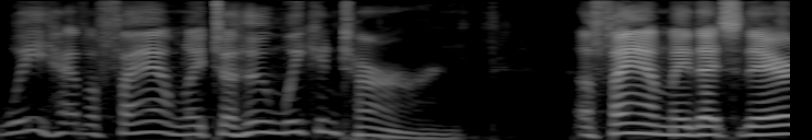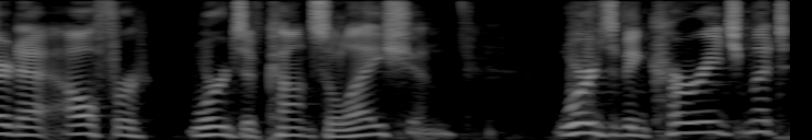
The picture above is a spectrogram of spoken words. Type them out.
we have a family to whom we can turn, a family that's there to offer words of consolation, words of encouragement,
